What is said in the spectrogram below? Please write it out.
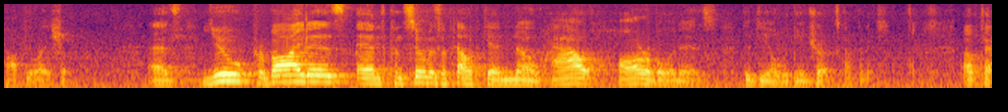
population. As you providers and consumers of healthcare know how horrible it is to deal with the insurance companies. Okay,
